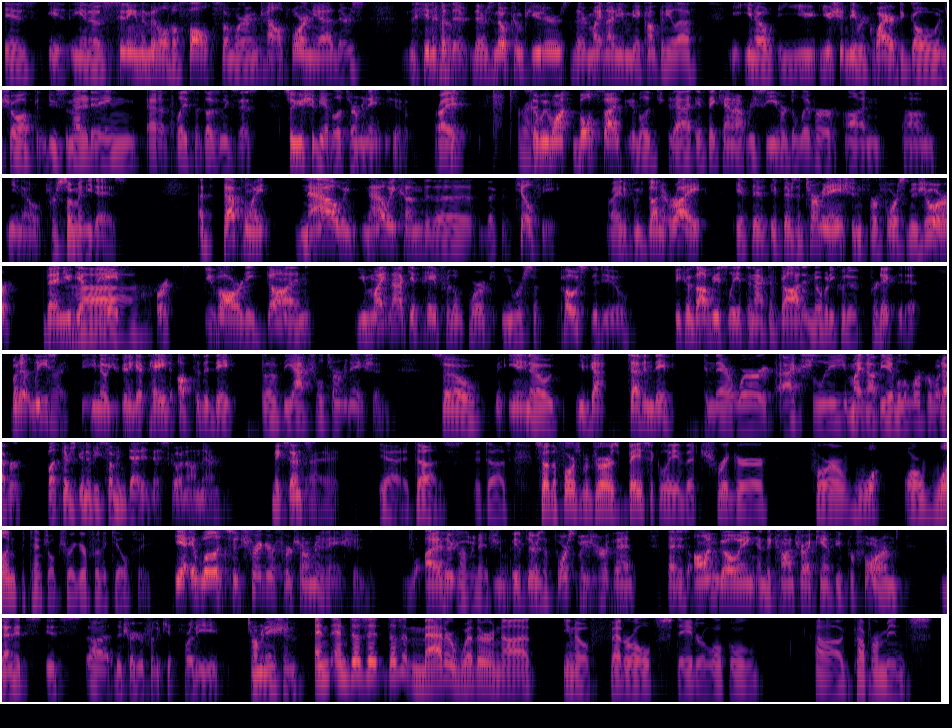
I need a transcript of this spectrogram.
is you know sitting in the middle of a fault somewhere in california. There's you know there, there's no computers. There might not even be a company left. You know you you shouldn't be required to go and show up and do some editing at a place that doesn't exist. So you should be able to terminate too right, right. so we want both sides to be able to do that if they cannot receive or deliver on um, you know for so many days. At that point now we now we come to the the kill fee right? If we've done it right, if there, if there's a termination for force majeure, then you get paid Ah. for work you've already done. You might not get paid for the work you were supposed to do because obviously it's an act of God and nobody could have predicted it. But at least Right. you know you're going to get paid up to the date of the actual termination. So you know you've got seven day in there where actually you might not be able to work or whatever, but there's going to be some indebtedness going on there. Make sense? Right. Yeah, it does. It does. So the force majeure is basically the trigger for w- or one potential trigger for the kill fee. Yeah, well, it's a trigger for termination. Either termination. if there's a force majeure event that is ongoing and the contract can't be performed, then it's it's uh, the trigger for the for the termination. And and does it does it matter whether or not you know federal, state, or local uh, governments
